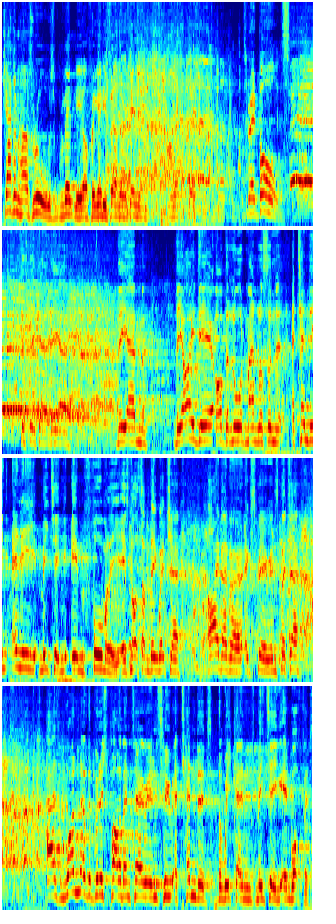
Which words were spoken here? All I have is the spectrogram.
Chatham House rules prevent me offering any further opinion on that question. Mr. Ed Balls. Mr. Speaker, the, uh, the um, the idea of the Lord Mandelson attending any meeting informally is not something which uh, I've ever experienced, but uh, as one of the British parliamentarians who attended the weekend meeting in Watford,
